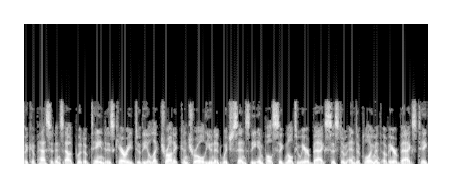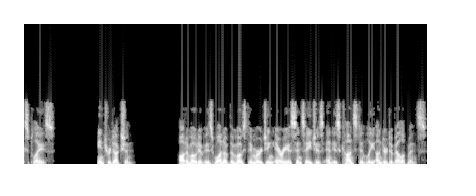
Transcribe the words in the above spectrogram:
The capacitance output obtained is carried to the electronic control unit which sends the impulse signal to airbag system and deployment of airbags takes place. Introduction Automotive is one of the most emerging areas since ages and is constantly under developments.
